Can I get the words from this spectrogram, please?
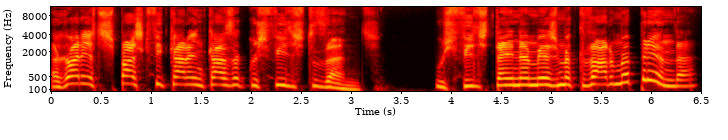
agora estes pais que ficaram em casa com os filhos estudantes. Os filhos têm na mesma que dar uma prenda.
